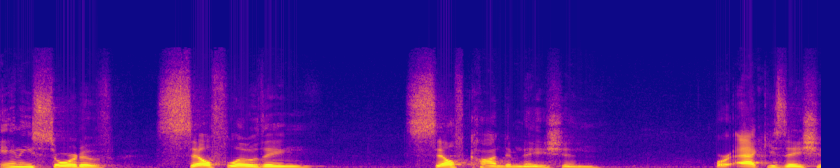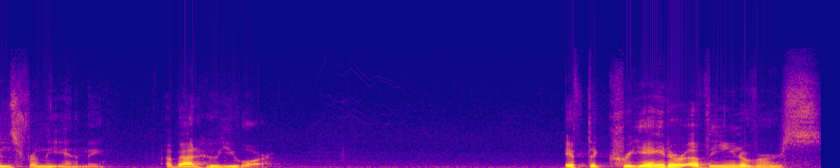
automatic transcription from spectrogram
any sort of self loathing, self condemnation, or accusations from the enemy about who you are. If the creator of the universe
